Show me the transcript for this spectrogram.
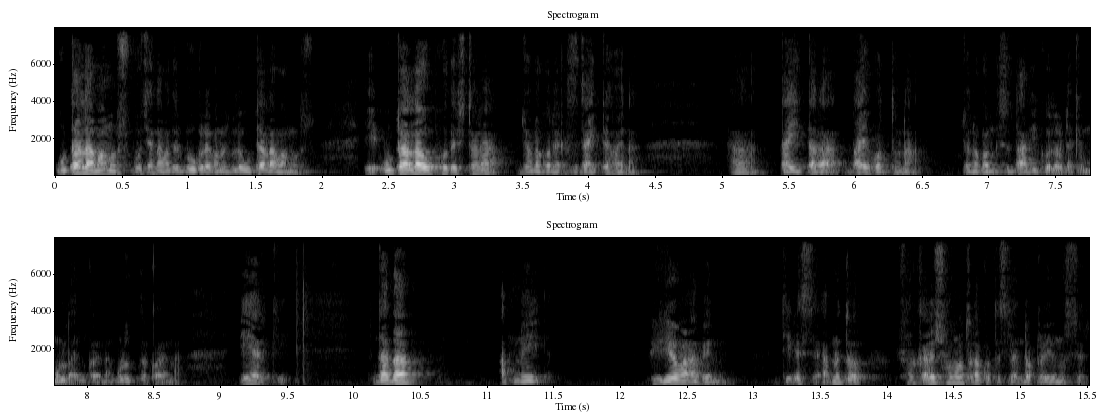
উটালা মানুষ বোঝেন? আমাদের বগুড়া মানুষ হলো উটালা মানুষ। এই উটালা উপদেষ্টারা জনগণের কাছে যাইতে হয় না। হ্যাঁ? তাই তারা দায়বদ্ধ না। জনগণ কিছু দাবি করলে ওটাকে মূল্যায়ন করে না, গুরুত্ব করে না। এই আর কি। দাদা, আপনি ভিডিও বানাবেন। ঠিক আছে, আপনি তো সরকারের সমালোচনা করতেছিলেন ডক্টর ইউনুসের।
